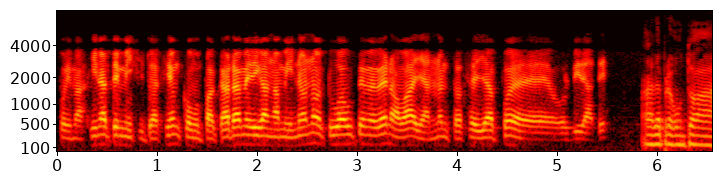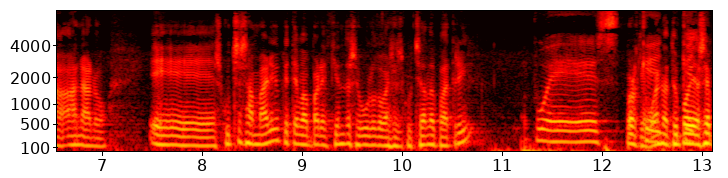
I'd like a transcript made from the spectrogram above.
pues imagínate mi situación, como para que ahora me digan a mí, no, no, tú a UTMB no vayas, ¿no? Entonces ya pues olvídate. Ahora le pregunto a, a Nano. Eh, ¿Escuchas a Mario? ¿Qué te va pareciendo? Seguro que vas escuchando, Patri. Pues. Porque que- bueno, tú que- podías ser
